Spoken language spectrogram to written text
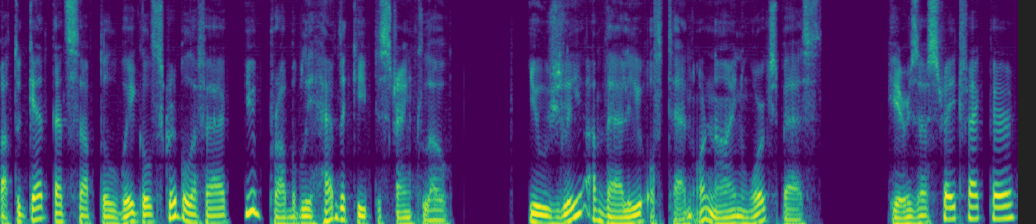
But to get that subtle wiggle scribble effect, you probably have to keep the strength low. Usually a value of 10 or 9 works best. Here is our straight factor.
